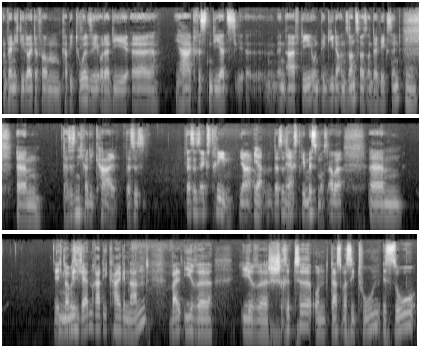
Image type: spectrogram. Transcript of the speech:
Und wenn ich die Leute vom Kapitol sehe oder die äh, ja, Christen, die jetzt äh, in AfD und Pegida und sonst was unterwegs sind, mhm. ähm, das ist nicht radikal. Das ist, das ist extrem. Ja, ja. das ist ja. Extremismus. Aber ähm, ja, ich glaube, sie werden radikal genannt, weil ihre ihre Schritte und das, was sie tun, ist so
